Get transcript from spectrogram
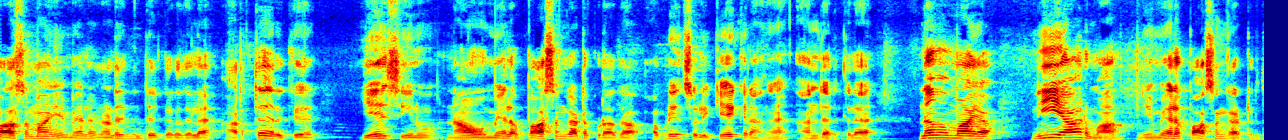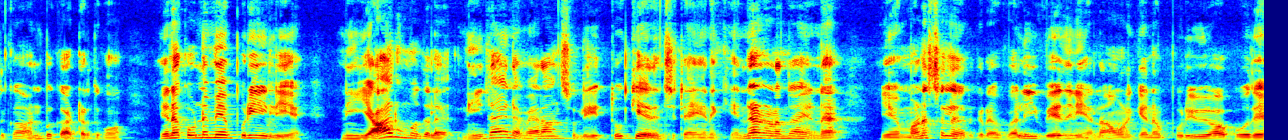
பாசமாக என் மேலே நடந்துக்கிறதுல அர்த்தம் இருக்குது ஏன் சீனு நான் உன் மேலே பாசம் காட்டக்கூடாதா? அப்படின்னு சொல்லி கேட்குறாங்க அந்த இடத்துல நம்ம மாயா. நீ யாருமா என் மேலே பாசம் காட்டுறதுக்கும் அன்பு காட்டுறதுக்கும்? எனக்கு ஒன்றுமே புரியலையே. நீ யார் முதல்ல? நீ தான் என்னை வேணான்னு சொல்லி தூக்கி எறிஞ்சிட்டேன் எனக்கு என்ன நடந்தால் என்ன? என் மனசில் இருக்கிற வலி வேதனையெல்லாம் உனக்கு என்ன புரியவா போகுது?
